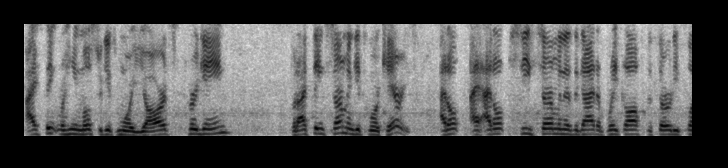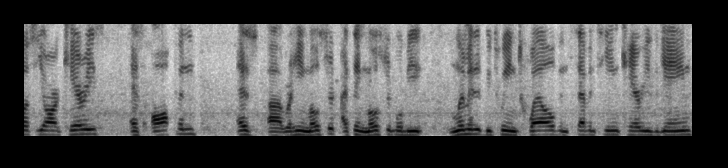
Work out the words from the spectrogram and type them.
I think Raheem Mostert gets more yards per game, but I think Sermon gets more carries. I don't I, I don't see Sermon as the guy to break off the 30 plus yard carries as often as uh, Raheem Mostert. I think Mostert will be limited between 12 and 17 carries a game.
